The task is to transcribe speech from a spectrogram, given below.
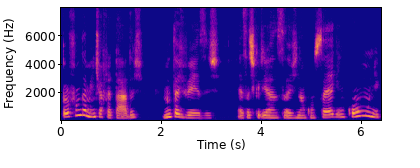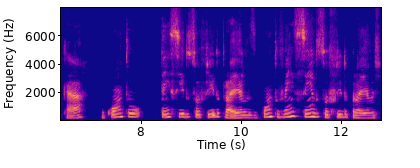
profundamente afetadas. Muitas vezes essas crianças não conseguem comunicar o quanto tem sido sofrido para elas, o quanto vem sendo sofrido para elas,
